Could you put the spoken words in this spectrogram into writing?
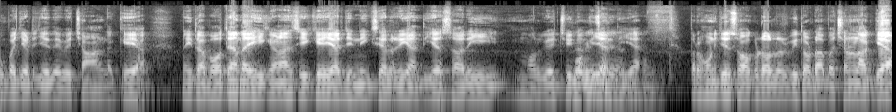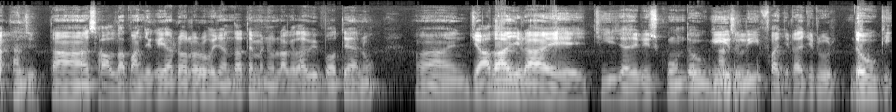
ਉਹ ਬਜਟ ਜੇ ਦੇ ਵਿੱਚ ਆਉਣ ਲੱਗੇ ਆ। ਨਹੀਂ ਤਾਂ ਬਹੁਤਿਆਂ ਦਾ ਇਹੀ ਕਹਿਣਾ ਸੀ ਕਿ ਯਾਰ ਜਿੰਨੀ ਸੈਲਰੀ ਆਂਦੀ ਆ ਸਾਰੀ ਮੌਰਗੇਜ 'ਚ ਹੀ 'ਚ ਜਾਂਦੀ ਆ ਪਰ ਹੁਣ ਜੇ 100 ਕੁ ਡਾਲਰ ਵੀ ਤੁਹਾਡਾ ਬਚਣ ਲੱਗ ਗਿਆ ਤਾਂ ਸਾਲ ਦਾ 5000 ਡਾਲਰ ਹੋ ਜਾਂਦਾ ਤੇ ਮੈਨੂੰ ਲੱਗਦਾ ਵੀ ਬਹੁਤਿਆਂ ਨੂੰ ਜ਼ਿਆਦਾ ਜਿਹੜਾ ਇਹ ਚੀਜ਼ ਆ ਜਿਹੜੀ ਸਕੂਨ ਦਊਗੀ ਰਿਲੀਫ ਆ ਜਿਹੜਾ ਜ਼ਰੂਰ ਦਊਗੀ।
